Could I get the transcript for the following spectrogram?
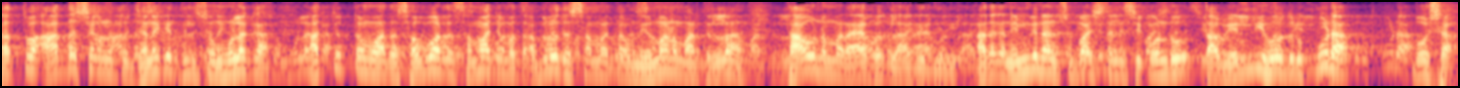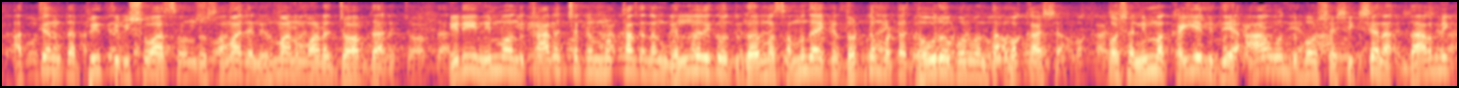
ತತ್ವ ಆದರ್ಶಗಳನ್ನು ಜನಕ್ಕೆ ತಿಳಿಸುವ ಮೂಲಕ ಅತ್ಯುತ್ತಮವಾದ ಸೌಹಾರ್ದ ಸಮಾಜ ಮತ್ತು ಅಭಿವೃದ್ಧಿ ಸಮಾಜವನ್ನು ನಿರ್ಮಾಣ ಮಾಡ್ತಿಲ್ಲ ತಾವು ನಮ್ಮ ರಾಯಭಾಗಲಾಗಿದ್ದೀರಿ ಆದಾಗ ನಿಮಗೆ ನಾನು ಶುಭಾಶಯ ಸಲ್ಲಿಸಿಕೊಂಡು ತಾವು ಎಲ್ಲಿ ಹೋದರೂ ಕೂಡ ಬಹುಶಃ ಅತ್ಯಂತ ಪ್ರೀತಿ ವಿಶ್ವಾಸ ಒಂದು ಸಮಾಜ ನಿರ್ಮಾಣ ಮಾಡೋ ಜವಾಬ್ದಾರಿ. ಇಡೀ ನಿಮ್ಮ ಒಂದು ಕಾರ್ಯಾಚರಣೆ ಮುಖಾಂತರ ನಮ್ಗೆಲ್ಲರಿಗೂ ನಮ್ಮ ಸಮುದಾಯಕ್ಕೆ ದೊಡ್ಡ ಮಟ್ಟ ಗೌರವ ಬರುವಂತ ಅವಕಾಶ. ಬಹುಶಃ ನಿಮ್ಮ ಕೈಯಲ್ಲಿದೆ ಆ ಒಂದು ಬಹುಶಃ ಶಿಕ್ಷಣ ಧಾರ್ಮಿಕ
